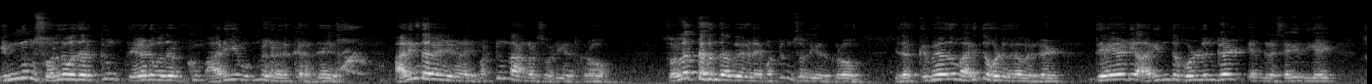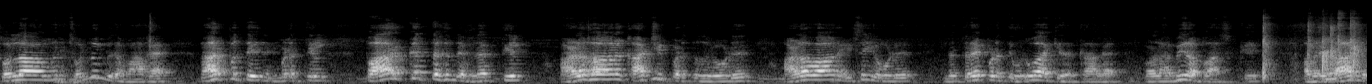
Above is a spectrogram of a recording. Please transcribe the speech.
இன்னும் சொல்லுவதற்கும் தேடுவதற்கும் அரிய உண்மைகள் இருக்கிறது. அறிந்தவைகளை மட்டும் நாங்கள் சொல்லி இருக்கிறோம் சொல்லத்தகுந்தவைகளை மட்டும் சொல்லி இருக்கிறோம் இதற்கு மேலும் அறிந்து கொள்ளுகிறவர்கள் தேடி அறிந்து கொள்ளுங்கள் என்ற செய்தியை சொல்லாமல் சொல்லும் விதமாக நாற்பத்தைந்து நிமிடத்தில் பார்க்க தகுந்த விதத்தில் அழகான காட்சிப்படுத்துதலோடு அளவான இசையோடு இந்த திரைப்படத்தை உருவாக்கியதற்காக அமீர் அப்பாஸுக்கு அவரை சார்ந்த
